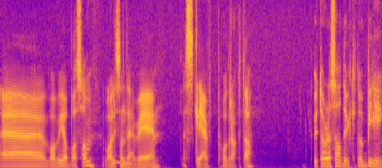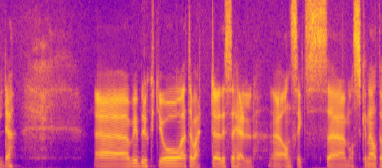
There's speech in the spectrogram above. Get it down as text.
eh, hva vi jobba som, var liksom det vi skrev på drakta. Utover det så hadde vi ikke noe bilde. Eh, vi brukte jo etter hvert eh, disse helansiktsmaskene, å si.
